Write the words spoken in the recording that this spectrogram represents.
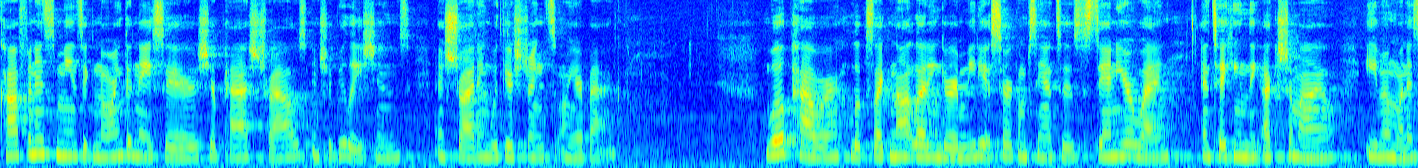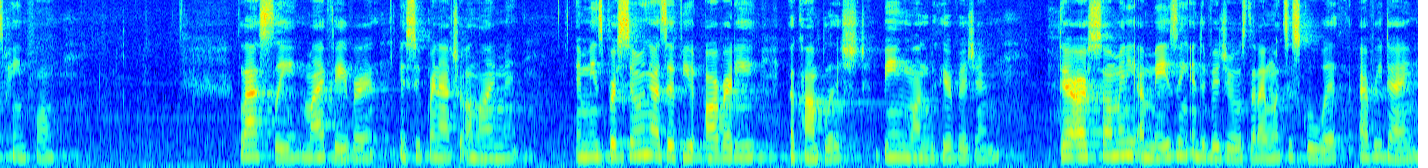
Confidence means ignoring the naysayers, your past trials and tribulations, and striding with your strengths on your back. Willpower looks like not letting your immediate circumstances stand in your way and taking the extra mile, even when it's painful. Lastly, my favorite is supernatural alignment. It means pursuing as if you'd already accomplished, being one with your vision. There are so many amazing individuals that I went to school with every day,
